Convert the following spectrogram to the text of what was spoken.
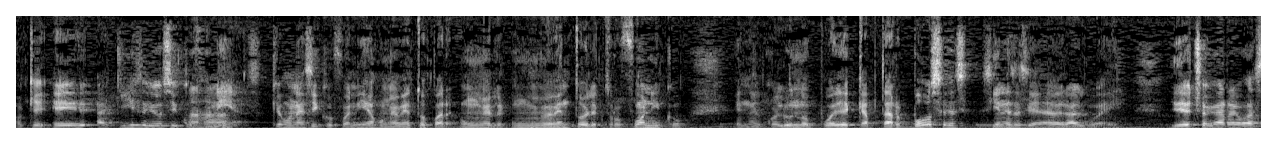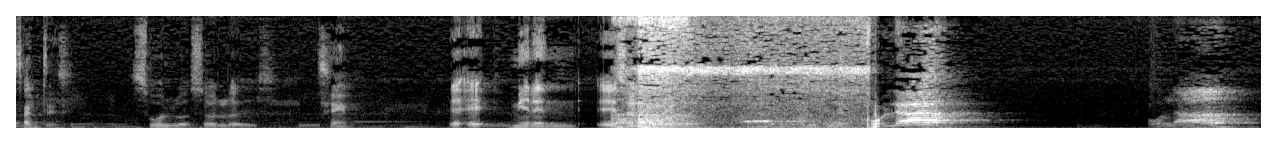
Ok, eh, aquí se dio psicofonías. ¿Qué es una psicofonía? Es un evento, para, un, un evento electrofónico en el cual uno puede captar voces sin necesidad de ver algo ahí. Y de hecho agarré bastantes. Solo, solo es. Sí. Eh, eh, miren, eso es. Hola. Hola.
